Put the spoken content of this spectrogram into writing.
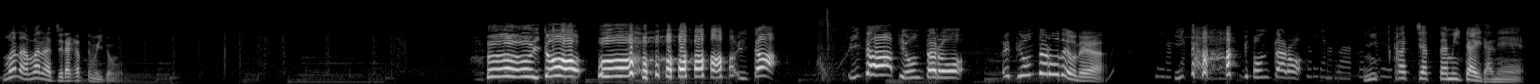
まだまだ散らかってもいいと思う。ああ、いたあいたいたぴょん太郎え、ぴょん太郎だよねいたぴょん太郎見つかっちゃったみたいだね。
